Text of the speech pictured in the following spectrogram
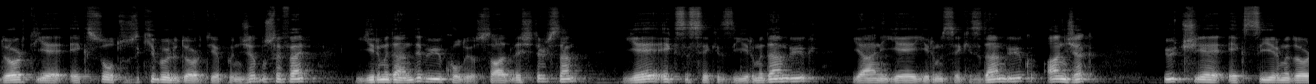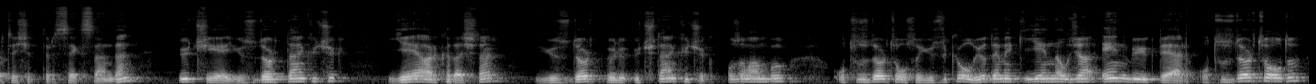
4y eksi 32 bölü 4 yapınca bu sefer 20'den de büyük oluyor. Sadeleştirirsem y eksi 8 20'den büyük yani y 28'den büyük ancak 3y eksi 24 eşittir 80'den 3y 104'ten küçük y arkadaşlar 104 bölü 3'ten küçük. O zaman bu 34 olsa 102 oluyor. Demek ki y'nin alacağı en büyük değer 34 oldu.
